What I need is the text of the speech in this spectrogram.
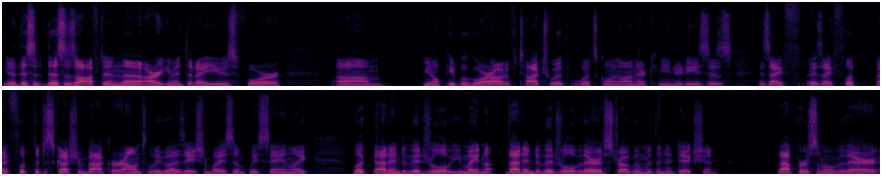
you know this is this is often the argument that I use for um, you know people who are out of touch with what's going on in their communities is as I as I flip I flip the discussion back around to legalization by simply saying like look that individual you might not that individual over there is struggling with an addiction that person over there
